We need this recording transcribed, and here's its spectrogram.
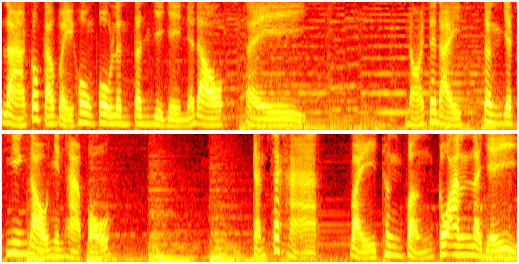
là có cả vị hôn phu linh tinh gì gì nữa đâu. Ê... Nói tới đây, tần dịch nghiêng đầu nhìn Hà Phổ. Cảnh sát hạ, vậy thân phận cô anh là gì?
